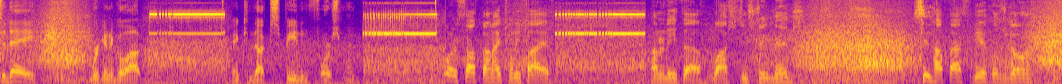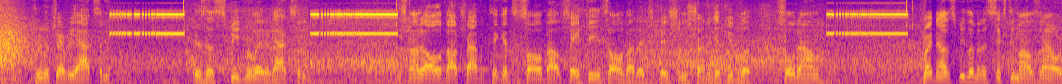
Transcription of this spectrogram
Today, we're going to go out and conduct speed enforcement. We're southbound I-25 underneath the Washington Street Bridge. See how fast vehicles are going? Pretty much every accident is a speed-related accident. It's not all about traffic tickets, it's all about safety, it's all about education, it's trying to get people to slow down. Right now the speed limit is 60 miles an hour.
